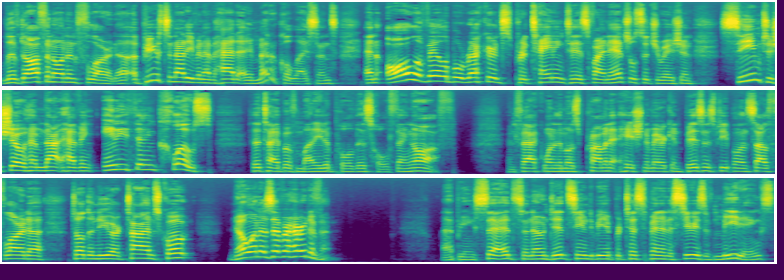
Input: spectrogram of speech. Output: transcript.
lived off and on in Florida, appears to not even have had a medical license, and all available records pertaining to his financial situation seem to show him not having anything close to the type of money to pull this whole thing off. In fact, one of the most prominent Haitian American business people in South Florida told the New York Times, quote, no one has ever heard of him. That being said, Sanon did seem to be a participant in a series of meetings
